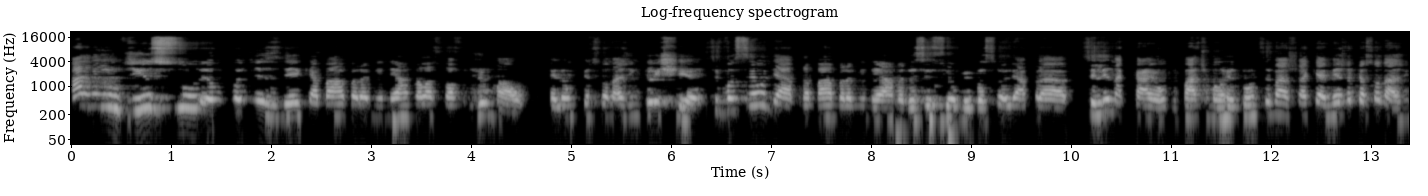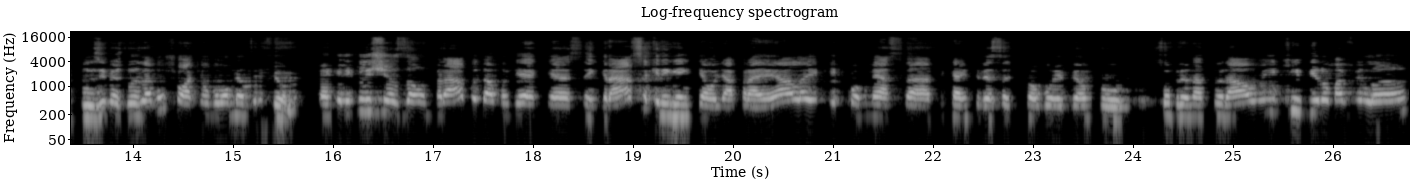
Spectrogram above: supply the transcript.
Além disso, eu vou dizer que a Bárbara Minerva ela sofre de um mal. Ela é um personagem clichê. Se você olhar para Bárbara Minerva desse filme e você olhar para Selina Kyle do Batman Retorno, você vai achar que é a mesma personagem. Inclusive, as duas levam um choque em algum momento do filme. É aquele clichêzão brabo da mulher que é sem graça, que ninguém quer olhar para ela e que começa a ficar interessante por algum evento sobrenatural e que vira uma vilã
